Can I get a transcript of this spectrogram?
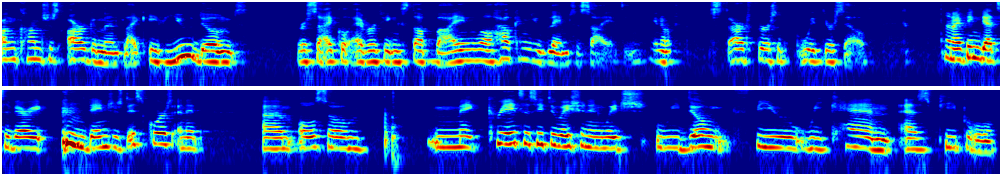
unconscious argument like, if you don't recycle everything, stop buying, well, how can you blame society? You know, start first with yourself. And I think that's a very dangerous discourse. And it um, also make creates a situation in which we don't feel we can as people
